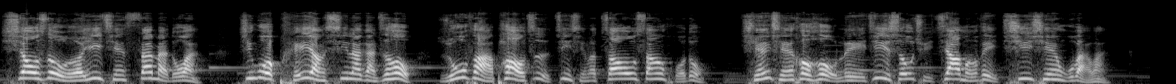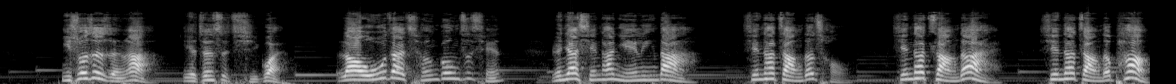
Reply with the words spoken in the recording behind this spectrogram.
销售额一千三百多万。经过培养信赖感之后，如法炮制进行了招商活动，前前后后累计收取加盟费七千五百万。你说这人啊，也真是奇怪。老吴在成功之前，人家嫌他年龄大，嫌他长得丑，嫌他长得矮，嫌他长得胖。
